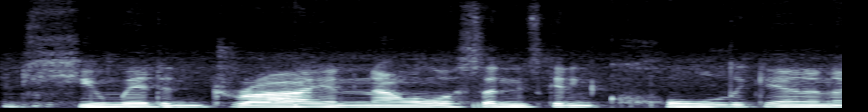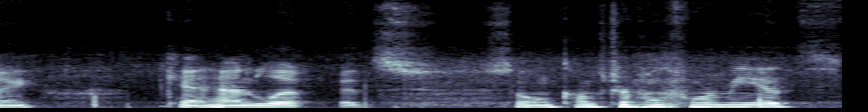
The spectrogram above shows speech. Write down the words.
and humid and dry and now all of a sudden it's getting cold again and I can't handle it. It's so uncomfortable for me. It's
